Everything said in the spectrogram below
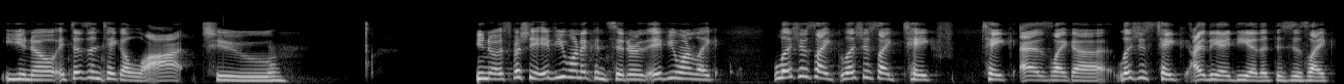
you know, it doesn't take a lot to, you know, especially if you want to consider if you want to like, let's just like let's just like take take as like a let's just take uh, the idea that this is like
